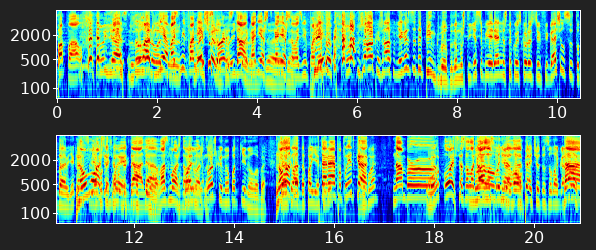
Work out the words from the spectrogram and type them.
Попал. Ну ясно. Ну ладно, хорош, не, хорош. возьми поменьше скорость. Да, конечно, конечно, возьми Блин, поменьше. ну, жалко, жалко. Мне кажется, это пинг был, потому что если бы я реально с такой скоростью фигачился туда, мне кажется, Ну, я бы хотя бы как-то да, да, возможно, Буквально возможно. немножко, но подкинуло бы. Ну так, ладно, ладно, поехали. Вторая попытка. Number... Оп. Ой, все Ну, залагало она, у меня. она опять что-то залагала, Да,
